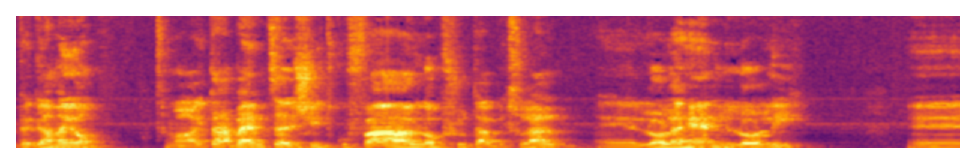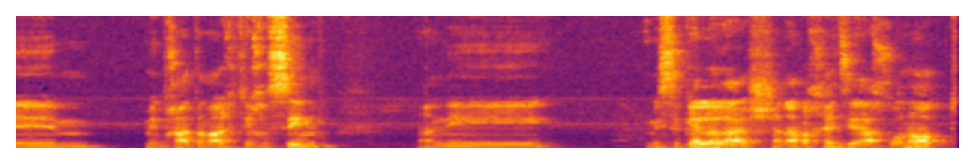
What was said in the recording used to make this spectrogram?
וגם היום. כלומר, הייתה באמצע איזושהי תקופה לא פשוטה בכלל, לא להן, לא לי, אמ, מבחינת המערכת יחסים. אני מסתכל על השנה וחצי האחרונות,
